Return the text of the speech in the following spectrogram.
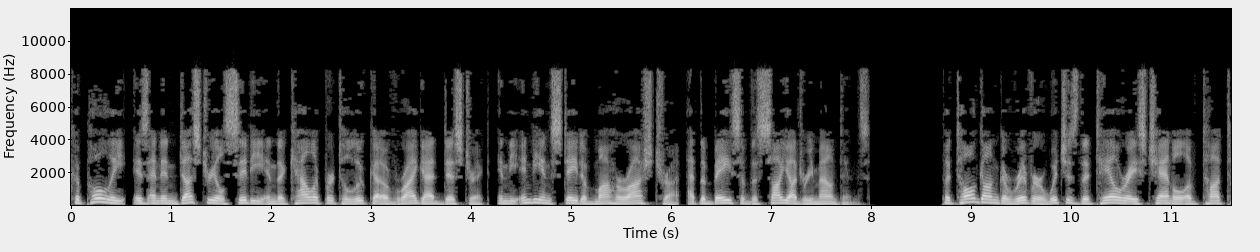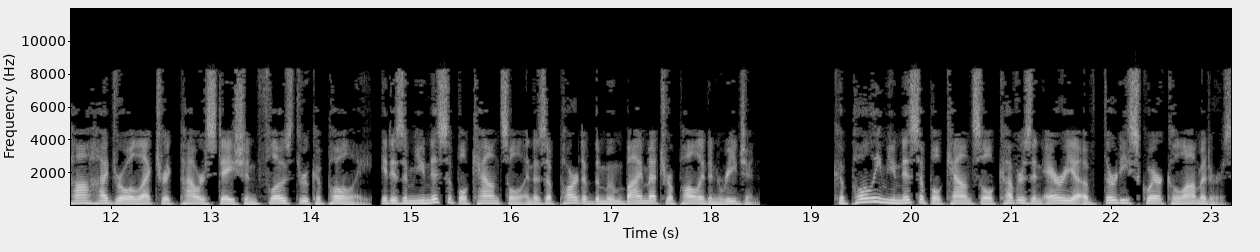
Khopoli, is an industrial city in the Khalapur Taluka of Raigad district, in the Indian state of Maharashtra, at the base of the Sahyadri mountains. Patalganga River which is the tailrace channel of Tata Hydroelectric Power Station flows through Khopoli, It is a municipal council and is a part of the Mumbai metropolitan region. Khopoli Municipal Council covers an area of 30 square kilometres.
